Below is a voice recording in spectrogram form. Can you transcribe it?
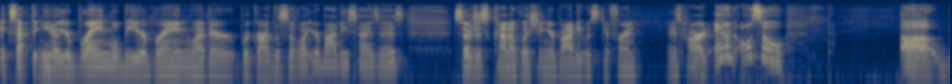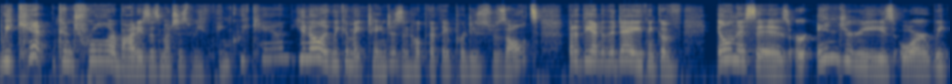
accepting, you know, your brain will be your brain whether regardless of what your body size is. So just kind of wishing your body was different is hard. And also uh we can't control our bodies as much as we think we can. You know, like we can make changes and hope that they produce results, but at the end of the day, you think of illnesses or injuries or we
